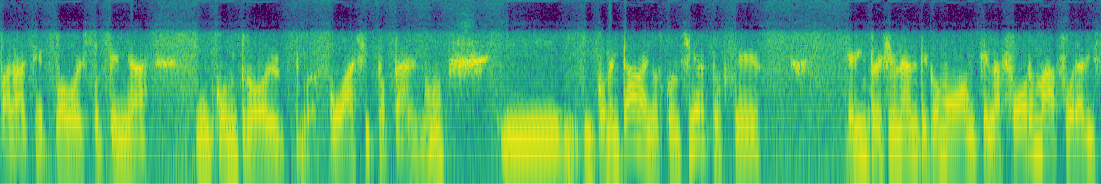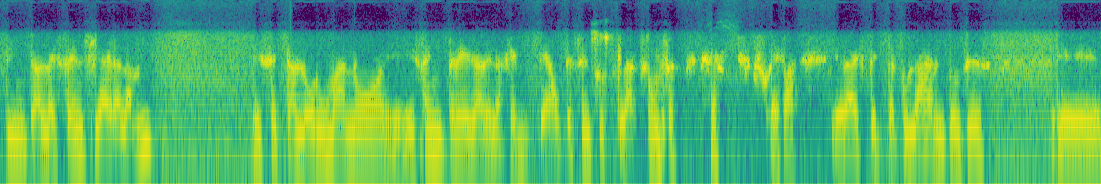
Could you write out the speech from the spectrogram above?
para que todo esto tenga un control cuasi total, ¿no? Y, comentaba en los conciertos que era impresionante como aunque la forma fuera distinta, la esencia era la misma ese calor humano, esa entrega de la gente, aunque sea en sus claxons, era, espectacular. Entonces, eh,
